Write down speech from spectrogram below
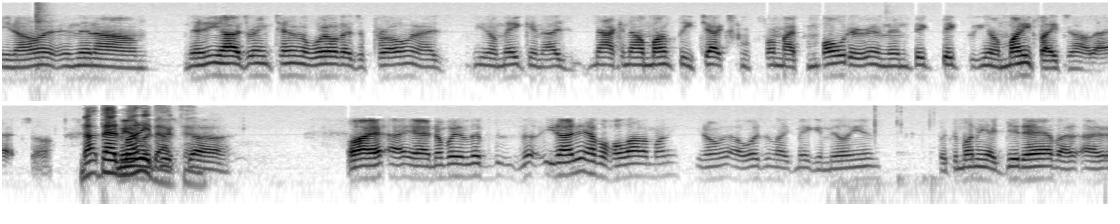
You know, and then um, then you know I was ranked ten in the world as a pro, and I was you know making I was knocking out monthly checks from from my promoter, and then big big you know money fights and all that. So not bad I mean, money back just, then. Uh, well, I, I yeah nobody lived. You know, I didn't have a whole lot of money. You know, I wasn't like making millions but the money I did have, I, I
